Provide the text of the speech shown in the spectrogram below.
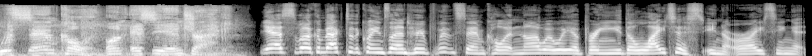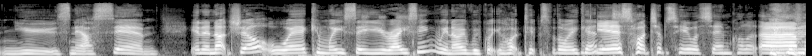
with Sam Collett on SEN Track. Yes, welcome back to the Queensland Hoop with Sam Collett and I, where we are bringing you the latest in racing news. Now, Sam, in a nutshell, where can we see you racing? We know we've got your hot tips for the weekend. Yes, hot tips here with Sam Collett. Um,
